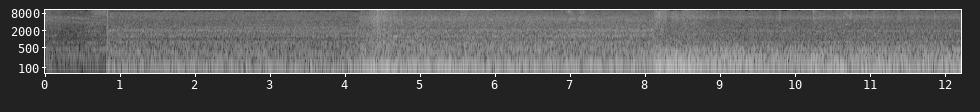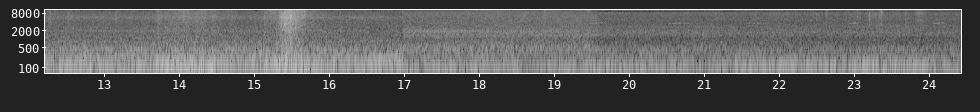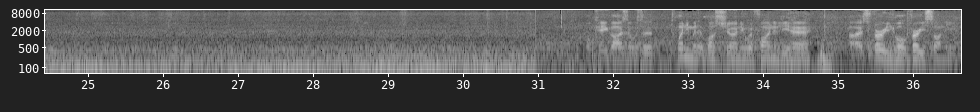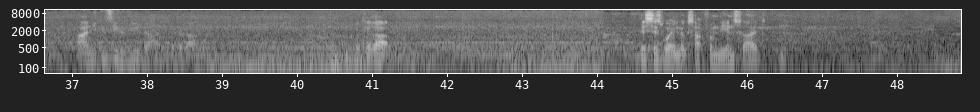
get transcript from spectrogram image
Okay guys, it was a 20 minute bus journey. We're finally here. Uh, it's very hot, very sunny. And you can see the view behind. Look at that. Look at that. This is what it looks like from the inside.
